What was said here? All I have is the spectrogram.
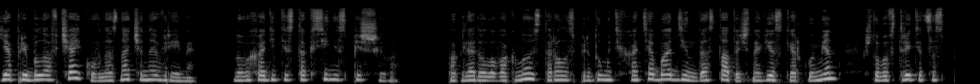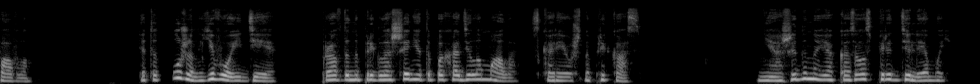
Я прибыла в «Чайку» в назначенное время, но выходить из такси не спешила. Поглядывала в окно и старалась придумать хотя бы один достаточно веский аргумент, чтобы встретиться с Павлом. Этот ужин — его идея. Правда, на приглашение это походило мало, скорее уж на приказ. Неожиданно я оказалась перед дилеммой.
